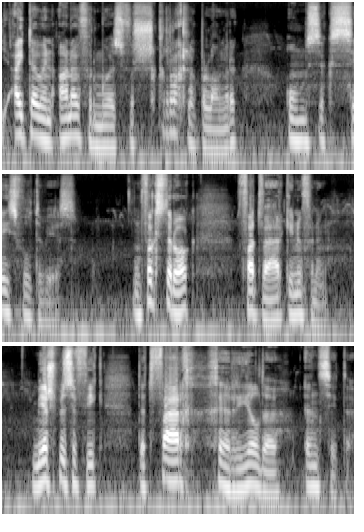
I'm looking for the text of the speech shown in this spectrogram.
Die uithou en aanhou vermoë is verskriklik belangrik om suksesvol te wees. Om fiks te raak, vat werk en oefening. Meer spesifiek, dit verg gereelde insette.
